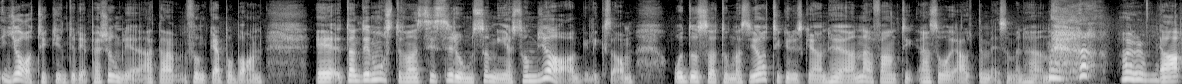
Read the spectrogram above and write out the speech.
Jag tycker inte det personligen, att han funkar på barn. Eh, utan det måste vara en ciceron som är som jag. Liksom. Och då sa Thomas, jag tycker du ska ha en höna. För han, han såg alltid mig som en höna. Ja,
